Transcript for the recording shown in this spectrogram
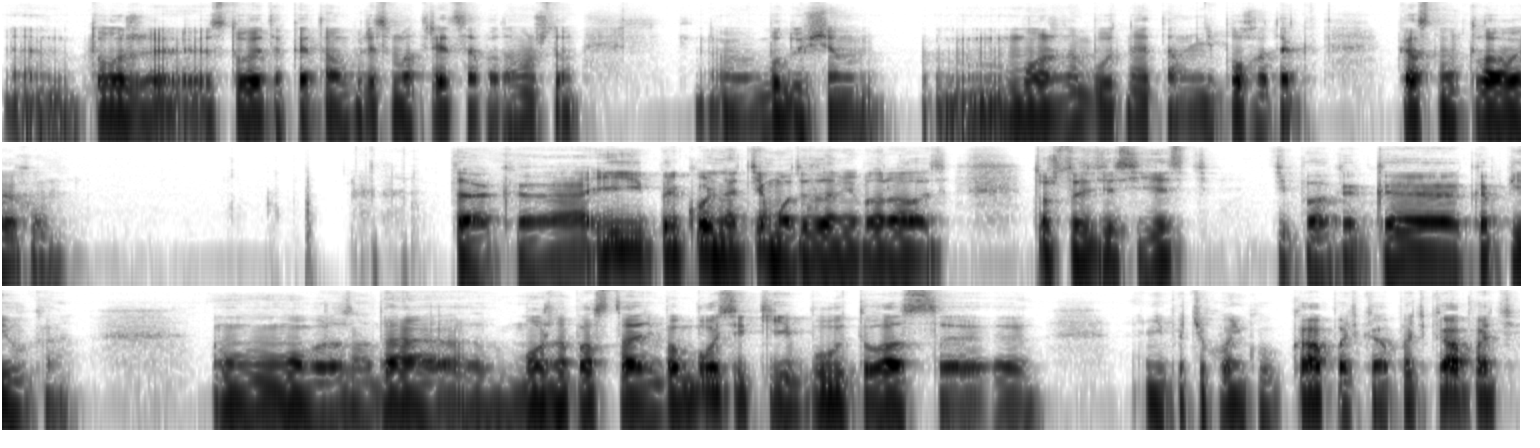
э, тоже стоит к этому присмотреться, потому что в будущем можно будет на этом неплохо так коснуть лавеху. Так, э, и прикольная тема, вот это мне понравилось. То, что здесь есть типа как э, копилка. Образно, да, можно поставить бабосики, и будет у вас э, они потихоньку капать, капать, капать.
